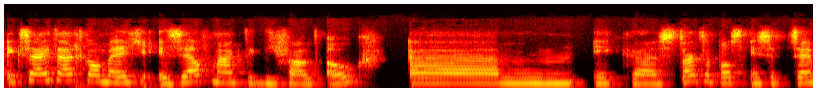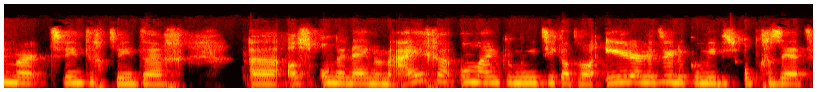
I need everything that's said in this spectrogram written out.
ik zei het eigenlijk al een beetje, zelf maakte ik die fout ook. Um, ik startte pas in september 2020 uh, als ondernemer mijn eigen online community. Ik had wel eerder natuurlijk communities opgezet.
